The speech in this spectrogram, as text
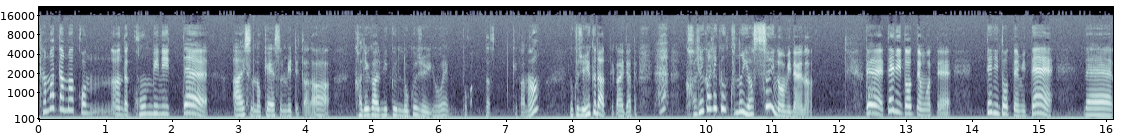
たまたまこんなんだコンビニ行ってアイスのケース見てたらカリガリ君64円とかだっけかな？60いくらって書いてあって、え？カリガリ君この安いの？みたいな。で、手に取って持って、手に取ってみて、で、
